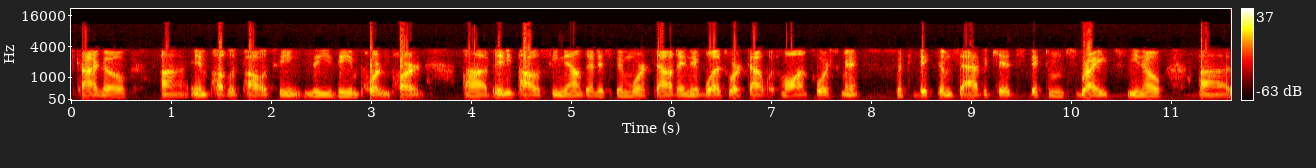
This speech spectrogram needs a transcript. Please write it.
Chicago uh, in public policy, the the important part of any policy now that it's been worked out, and it was worked out with law enforcement, with victims advocates, victims' rights, you know, uh,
